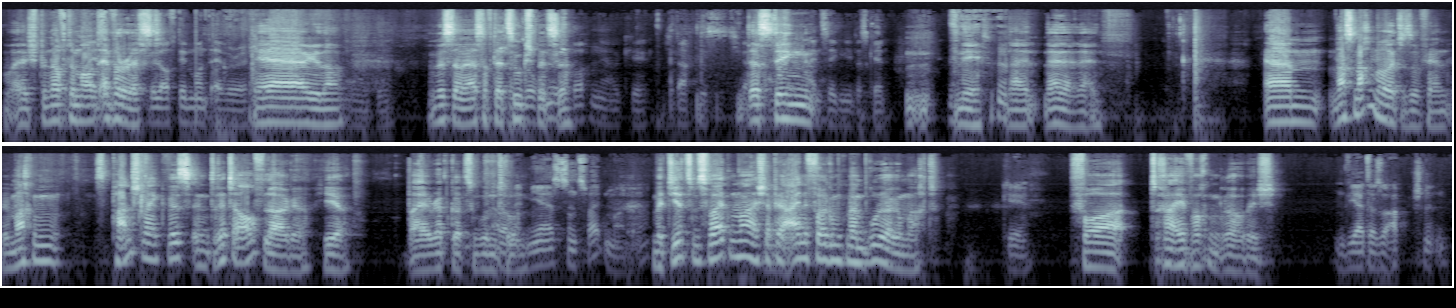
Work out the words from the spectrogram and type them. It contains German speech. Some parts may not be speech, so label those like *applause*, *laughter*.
weil ich bin auf dem Mount nicht, Ich Everest. will auf den Mount Everest. Ja, genau. Du bist aber erst auf der so Zugspitze. rumgesprochen? Ja, okay. Ich dachte, das, ich Das Ding- Einzigen, die das kennen. Nee, nein, nein, nein, nein. Ähm, was machen wir heute sofern? Wir machen das Punchline-Quiz in dritter Auflage hier bei Rap God zum guten Aber mit Ton. mir erst zum zweiten Mal, oder? Mit dir zum zweiten Mal? Ich habe ja eine Folge mit meinem Bruder gemacht. Okay. Vor drei Wochen, glaube ich. Und wie hat er so abgeschnitten?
